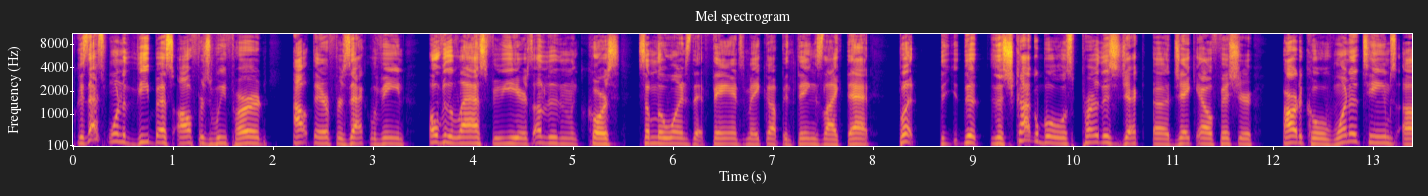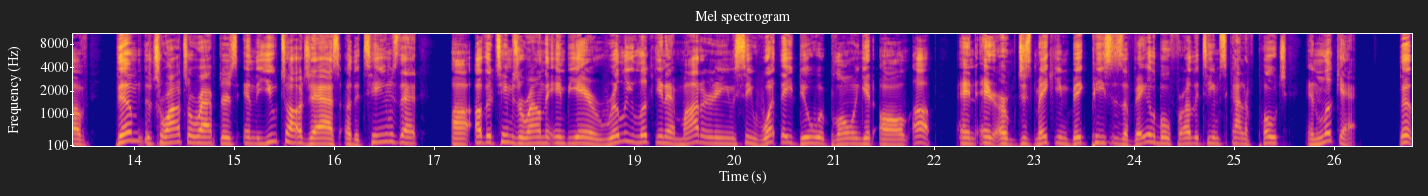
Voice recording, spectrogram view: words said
Because that's one of the best offers we've heard out there for Zach LaVine over the last few years, other than, of course, some of the ones that fans make up and things like that. But the, the, the Chicago Bulls, per this Jack, uh, Jake L. Fischer article, one of the teams of them, the Toronto Raptors, and the Utah Jazz are the teams that uh, other teams around the NBA are really looking at monitoring to see what they do with blowing it all up and, and are just making big pieces available for other teams to kind of poach and look at. The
